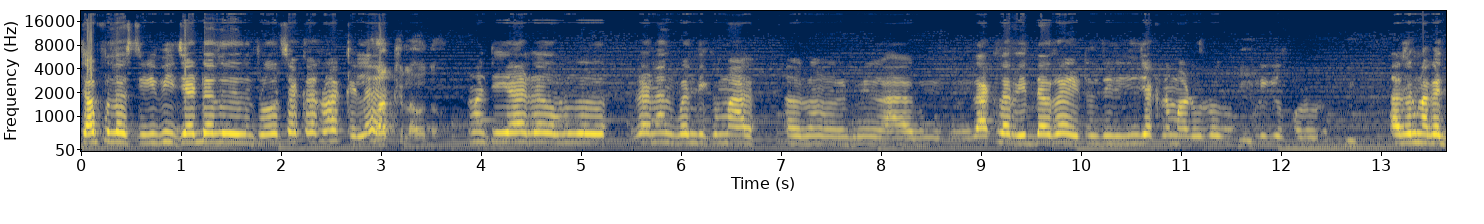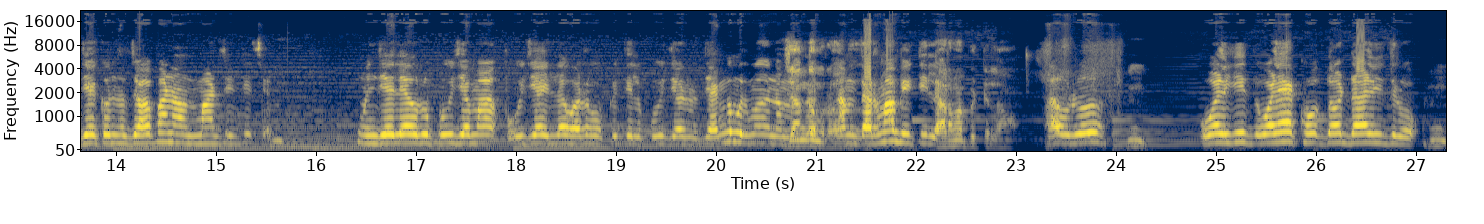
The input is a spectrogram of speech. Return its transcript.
ತಪ್ಪದ ಟಿವಿ ಜಡ್ ಅದು ತೋರ್ಸಕ ಹಾಕಿಲ್ಲ. ಹಾಕಿಲ್ಲ ಹೌದು. ಮತ್ತೆ ಯಾರ ರಣನ್ ಬಂದಿಕ್ ಮಾ ಅವ್ರು ಡಾಕ್ಟರ್ ಇದ್ದವ್ರ ಇಟ್ಟು ಇಂಜೆಕ್ಷನ್ ಮಾಡೋರು ಹುಡುಗಿ ಕೊಡೋರು. ಅದ್ರ ಮಗ ಜೇಕೊಂದು ಜೋಪಾನ ಅವ್ನು ಮಾಡ್ತಿದ್ದೆ ಸರ್. ಮುಂಜಾನೆ ಅವರು ಪೂಜೆ ಮಾ ಪೂಜೆ ಇಲ್ಲ ಹೊರಗೆ ಹೋಗ್ತಿಲ್ಲ ಪೂಜೆ ಜಂಗಮ್ರ ನಮ್ಮ ಜಂಗಮ್ರು, ಹೌದು. ನಮ್ ಧರ್ಮ ಬಿಟ್ಟಿಲ್ಲ ಧರ್ಮ ಬಿಟ್ಟಿಲ್ಲ ಅವ. ಅವರು ಹ್ಮ್. ಒಳಗಿದ್ ಒಳ್ಯಾಕ ಹೋಗ್ ದೊಡ್ಡ ಆಳಿದ್ರು ಹ್ಮ್.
